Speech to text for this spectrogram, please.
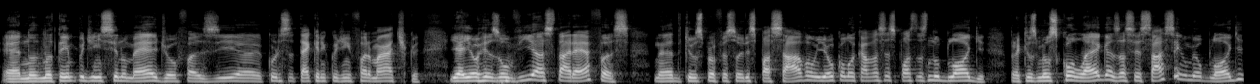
É, no, no tempo de ensino médio, eu fazia curso técnico de informática. E aí eu resolvia as tarefas né, que os professores passavam e eu colocava as respostas no blog, para que os meus colegas acessassem o meu blog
